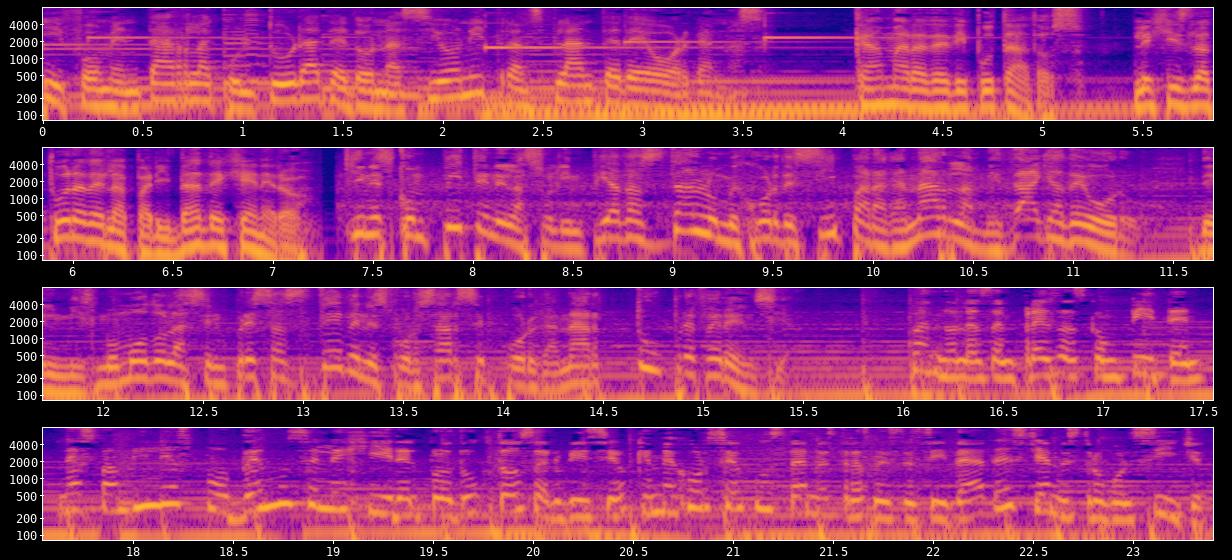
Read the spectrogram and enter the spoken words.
y fomentar la cultura de donación y trasplante de órganos. Cámara de Diputados. Legislatura de la Paridad de Género. Quienes compiten en las Olimpiadas dan lo mejor de sí para ganar la medalla de oro. Del mismo modo, las empresas deben esforzarse por ganar tu preferencia. Cuando las empresas compiten, las familias podemos elegir el producto o servicio que mejor se ajusta a nuestras necesidades y a nuestro bolsillo.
